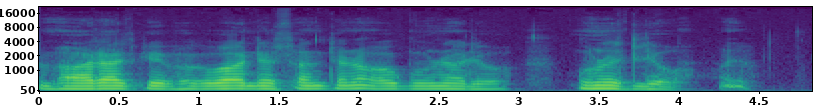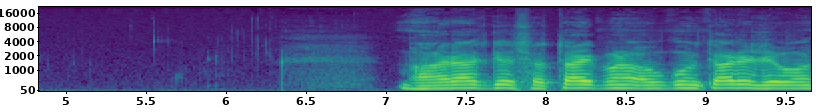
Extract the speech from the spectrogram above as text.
મહારાજ કે ભગવાનને સંતનો અવગુણ ના લેવો ગુણ જ લેવો મહારાજ કે છતાંય પણ અવગુણ ક્યારે લેવો?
